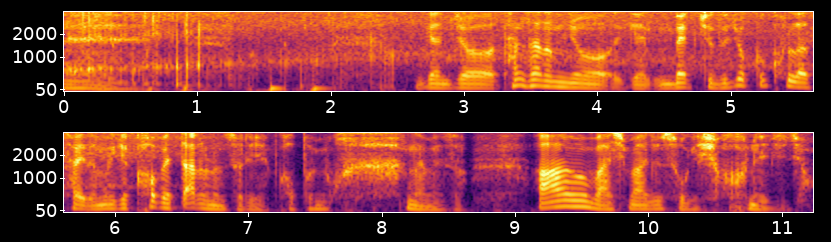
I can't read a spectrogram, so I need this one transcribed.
네. 그러니까 저 탄산음료 이렇게 맥주도 좋고 콜라 사이다 뭐 이렇게 컵에 따르는 소리. 거품이 확 나면서 아유, 마시면 아주 속이 시원해지죠.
